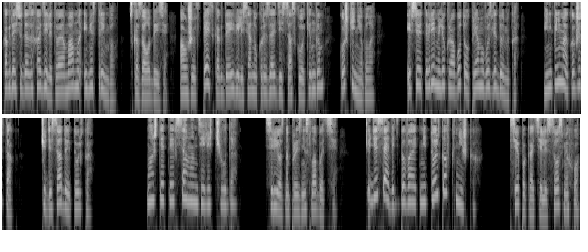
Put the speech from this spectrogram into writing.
когда сюда заходили твоя мама и мисс Тримбл», — сказала Дейзи. «А уже в пять, когда явились «А ну-ка, разойдись» со Склокингом, кошки не было. И все это время Люк работал прямо возле домика. Я не понимаю, как же так? Чудеса, да и только». «Может, это и в самом деле чудо», — серьезно произнесла Бетси. «Чудеса ведь бывают не только в книжках». Все покатились со смеху,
